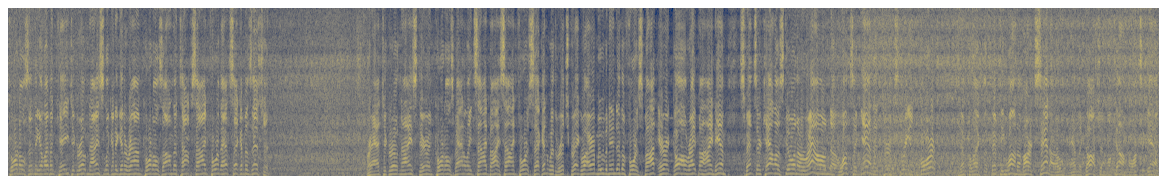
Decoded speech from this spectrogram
Cordles in the 11K. DeGroat nice looking to get around Cordles on the top side for that second position. Brad DeGroat nice. Darren Cordles battling side by side for second with Rich Gregoire moving into the fourth spot. Eric Gall right behind him. Spencer Callis going around once again in turns three and four. He'll collect the 51 of Mark Sano, and the caution will come once again.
